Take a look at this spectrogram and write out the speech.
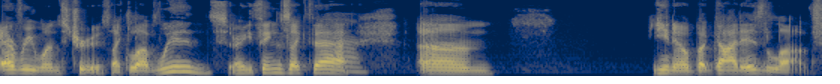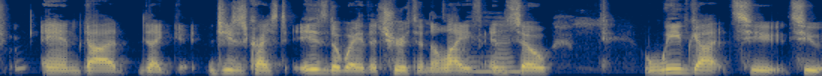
everyone's truth. Like love wins, right? Things like that um you know but god is love and god like jesus christ is the way the truth and the life Mhm. and so we've got to to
